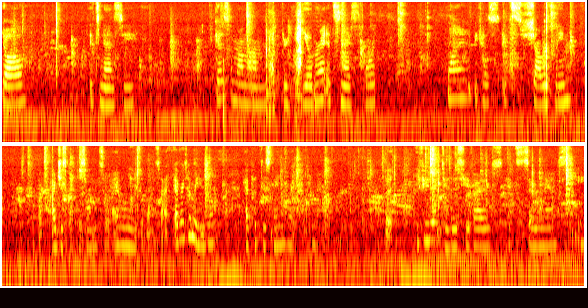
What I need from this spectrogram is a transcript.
y'all, it's nasty. Get some um, um your deodorant. It's nice sport one because it's shower clean. I just got this one, so I only use it once. I, every time I use them, I put this thing right back in But if you don't do this, you guys, it's so nasty.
